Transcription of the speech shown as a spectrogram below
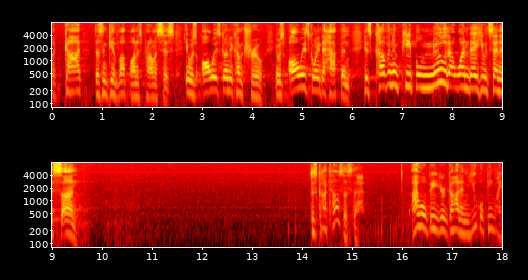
but God doesn't give up on his promises. It was always going to come true, it was always going to happen. His covenant people knew that one day he would send his son. Because God tells us that. I will be your God and you will be my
